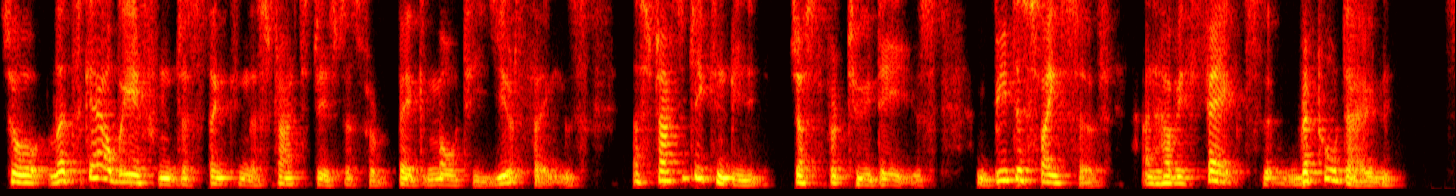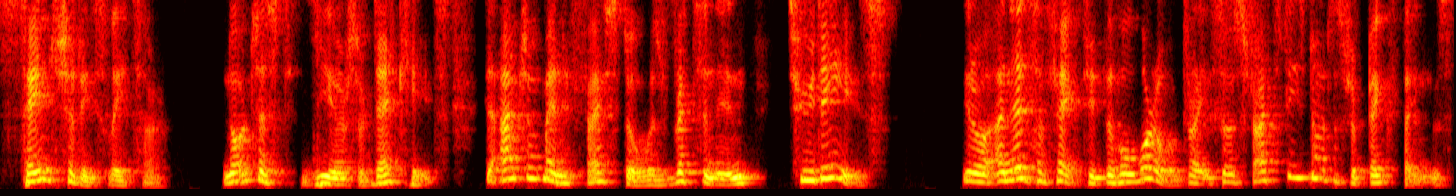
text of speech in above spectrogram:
So let's get away from just thinking the strategy is just for big multi-year things. A strategy can be just for two days, be decisive and have effects that ripple down centuries later, not just years or decades. The Agile Manifesto was written in two days you know, and it's affected the whole world, right? So strategy is not just for big things.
